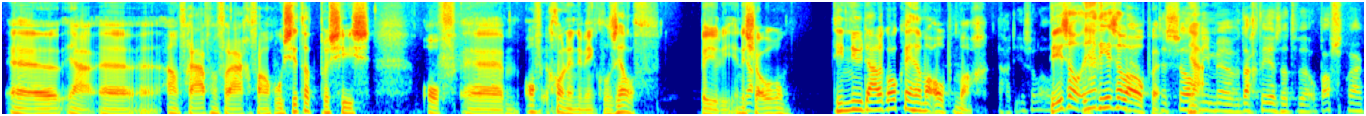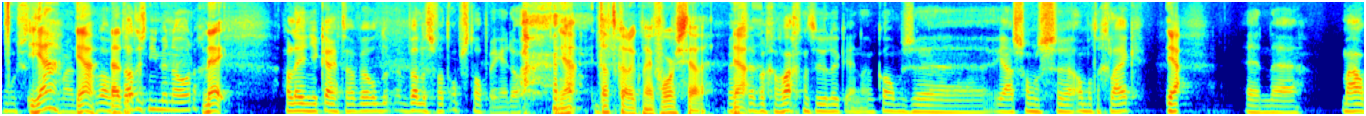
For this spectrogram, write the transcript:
eh, ja, eh, aan vragen vragen van hoe zit dat precies? Of, of gewoon in de winkel zelf, bij jullie, in de Ja. showroom. Die nu dadelijk ook weer helemaal open mag. Nou, die is al open. Die is al, ja, die is al open. Het is zelfs ja. niet meer, we dachten eerst dat we op afspraak moesten. Ja, maar ja, dat, dat- dat is niet meer nodig. Nee, Alleen je krijgt daar wel, wel eens wat opstoppingen door. ja, dat kan ik mij voorstellen. Mensen Ja, hebben gewacht natuurlijk en dan komen ze ja, soms eh, allemaal tegelijk. ja En, eh, maar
